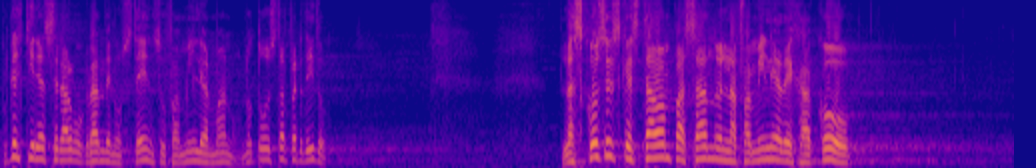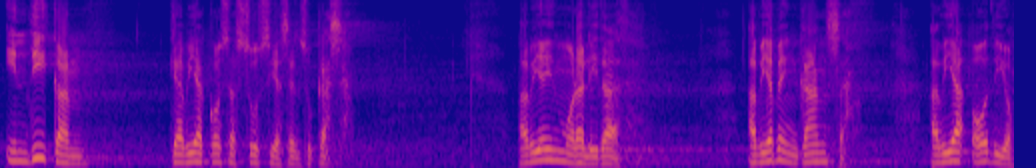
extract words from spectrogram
Porque Él quiere hacer algo grande en usted, en su familia, hermano. No todo está perdido. Las cosas que estaban pasando en la familia de Jacob indican que había cosas sucias en su casa. Había inmoralidad, había venganza, había odio,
